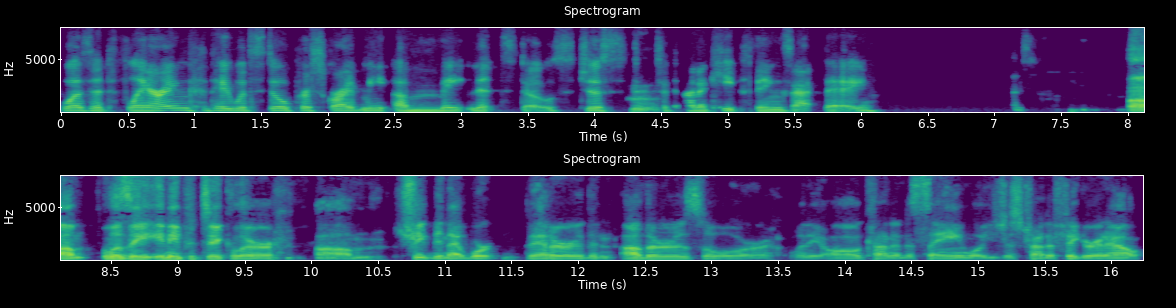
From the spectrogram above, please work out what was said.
wasn't flaring, they would still prescribe me a maintenance dose just hmm. to kind of keep things at bay. Um, was there any particular um, treatment that worked better than others, or were they all kind of the same, or you just try to figure it out?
